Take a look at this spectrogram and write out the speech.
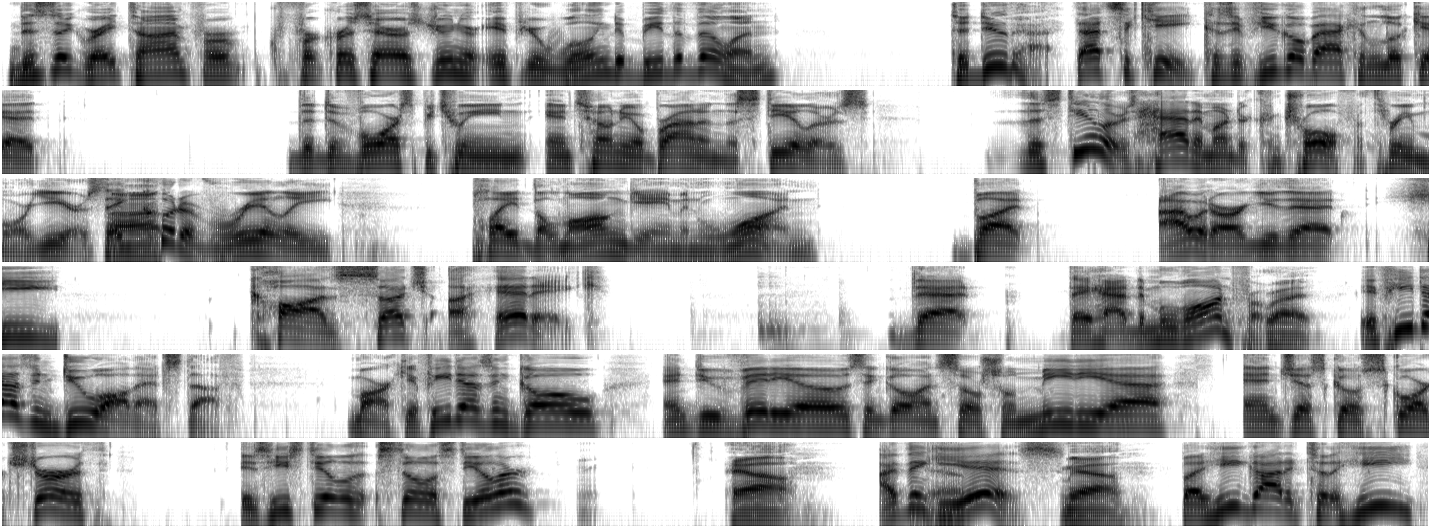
this is a great time for for Chris Harris Jr. if you're willing to be the villain to do that. That's the key because if you go back and look at the divorce between Antonio Brown and the Steelers, the Steelers had him under control for three more years. They uh, could have really played the long game and won, but I would argue that he caused such a headache that they had to move on from. Right. If he doesn't do all that stuff, Mark, if he doesn't go and do videos and go on social media and just go scorched earth, is he still still a Steeler? Yeah. I think yeah. he is. Yeah. But he got it to he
